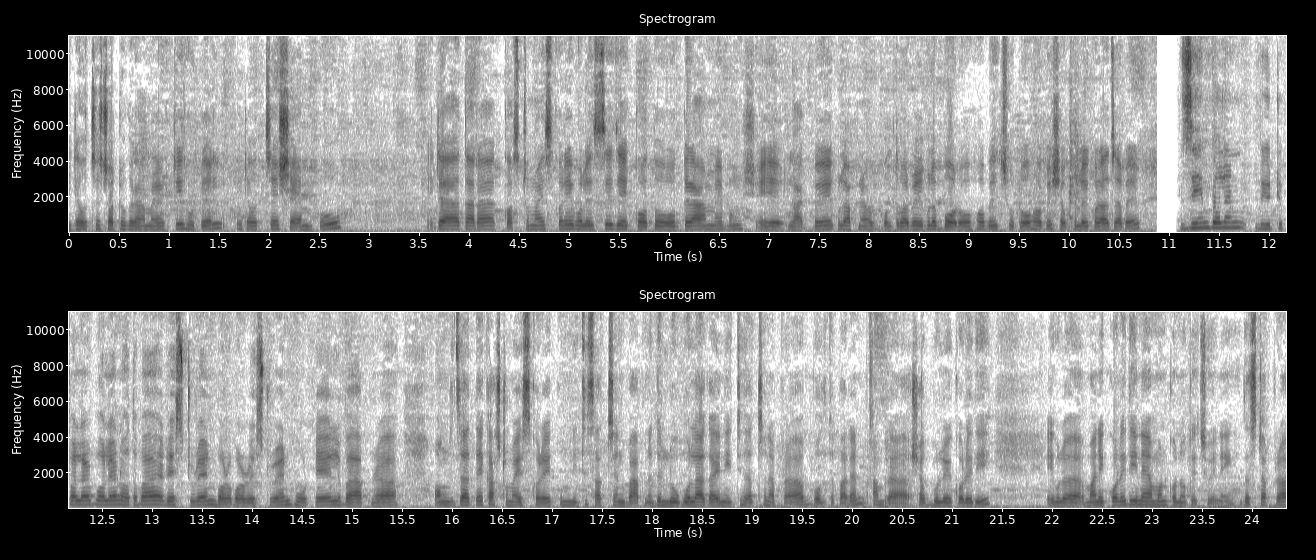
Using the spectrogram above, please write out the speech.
এটা হচ্ছে চট্টগ্রামের একটি হোটেল, এটা হচ্ছে শ্যাম্পু। এটা তারা কাস্টমাইজ করে বলেছে যে কত গ্রাম এবং সে লাগবে, এগুলো আপনারা বলতে পারবেন, এগুলো বড় হবে ছোট হবে, সবগুলোই করা যাবে। জিম বলেন বিউটি পার্লার বলেন, অথবা রেস্টুরেন্ট বড় বড় রেস্টুরেন্ট হোটেল বা আপনারা যাতে কাস্টমাইজ করে এরকম নিতে চাচ্ছেন বা আপনাদের লোগো লাগায় নিতে চাচ্ছেন, আপনারা বলতে পারেন। আমরা সবগুলোই করে দিই। এগুলো মানে করে দিই না, এমন কোনো কিছুই নেই। জাস্ট আপনারা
